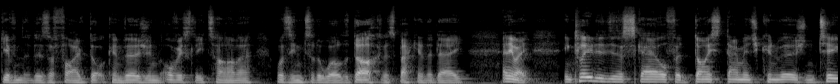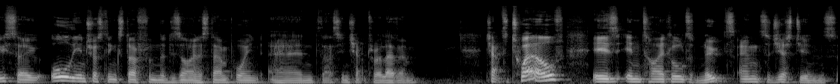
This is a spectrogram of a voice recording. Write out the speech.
given that there's a 5 dot conversion, obviously Tana was into the world of darkness back in the day. Anyway, included is a scale for dice damage conversion too, so all the interesting stuff from the designer standpoint, and that's in chapter 11. Chapter 12 is entitled Notes and Suggestions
